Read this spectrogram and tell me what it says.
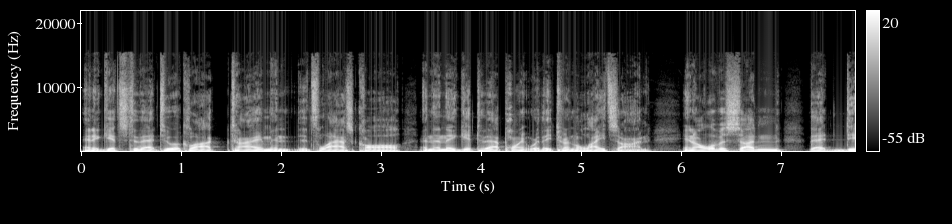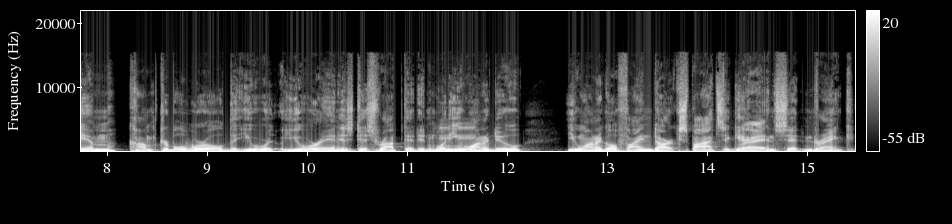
And it gets to that two o'clock time and it's last call, and then they get to that point where they turn the lights on, and all of a sudden that dim, comfortable world that you were you were in is disrupted. And what do you mm-hmm. want to do? You want to go find dark spots again Right. and sit and drink.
